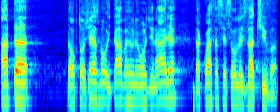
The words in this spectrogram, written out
Ata da 88ª reunião ordinária da quarta sessão legislativa.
